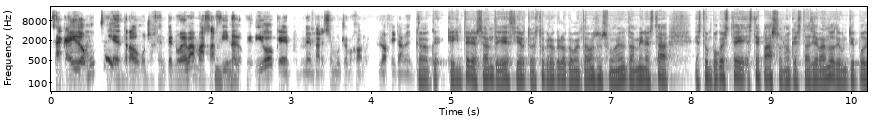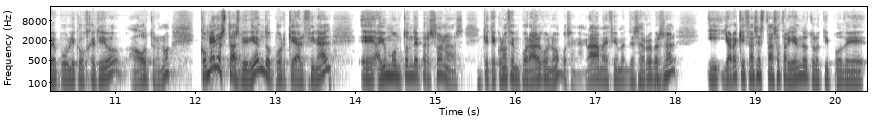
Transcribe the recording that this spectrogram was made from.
Se ha caído mucho y ha entrado mucha gente nueva, más afín a lo que digo, que me parece mucho mejor, lógicamente. Claro, qué, interesante, y es cierto. Esto creo que lo comentamos en su momento también. Está, está un poco este, este paso ¿no? que estás llevando de un tipo de público objetivo a otro, ¿no? ¿Cómo lo estás viviendo? Porque al final eh, hay un montón de personas que te conocen por algo, ¿no? Pues en grama, desarrollo personal, y, y, ahora quizás estás atrayendo otro tipo de,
